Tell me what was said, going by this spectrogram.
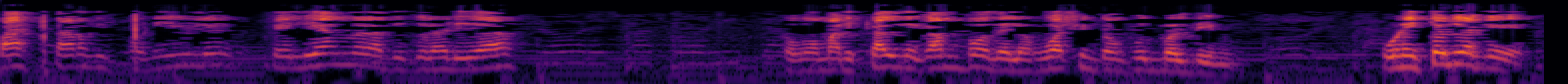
va a estar disponible peleando la titularidad como mariscal de campo de los Washington Football Team. Una historia que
